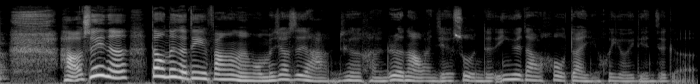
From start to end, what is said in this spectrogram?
好，所以呢，到那个地方呢，我们就是啊，这个很热闹完结束，你的音乐到了后段也会有一点这个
